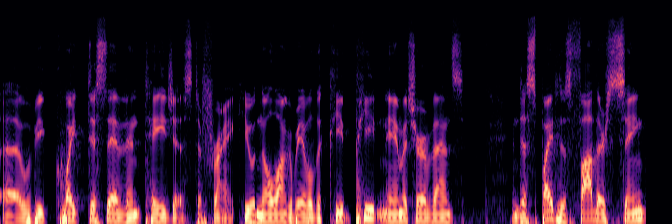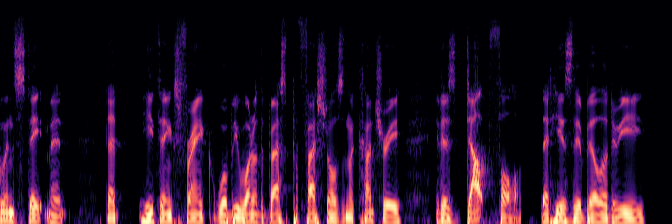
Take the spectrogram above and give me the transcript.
uh, would be quite disadvantageous to Frank. He would no longer be able to compete in amateur events. And despite his father's sanguine statement that he thinks Frank will be one of the best professionals in the country, it is doubtful that he has the ability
